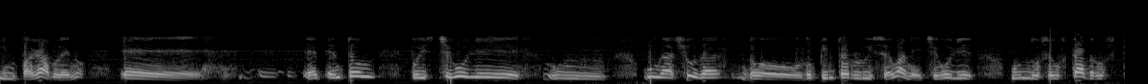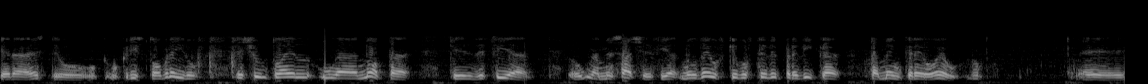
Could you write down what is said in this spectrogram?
impagable, non? Eh, eh, entón, pois chegoulle un, unha axuda do, do pintor Luis Sebane, chegoulle un dos seus cadros, que era este, o, o Cristo Obreiro, e xunto a él unha nota que decía unha mensaxe, decía, no Deus que vostede predica tamén creo eu, non? Eh,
